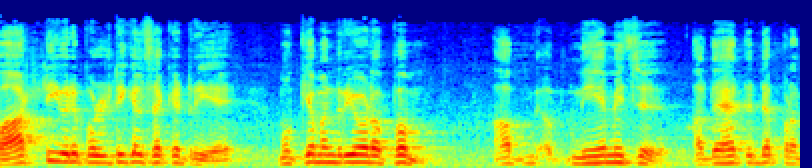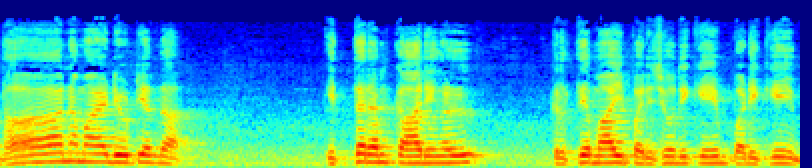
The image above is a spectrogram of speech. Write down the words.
പാർട്ടി ഒരു പൊളിറ്റിക്കൽ സെക്രട്ടറിയെ മുഖ്യമന്ത്രിയോടൊപ്പം നിയമിച്ച് അദ്ദേഹത്തിന്റെ പ്രധാനമായ ഡ്യൂട്ടി എന്താ? ഇത്തരം കാര്യങ്ങൾ കൃത്യമായി പരിശോധിക്കുകയും പഠിക്കുകയും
